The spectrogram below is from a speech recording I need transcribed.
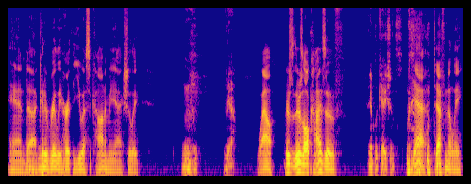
and uh, Mhm. could have really hurt the U.S. economy. Actually. Yeah, wow. There's there's all kinds of implications. yeah, definitely.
